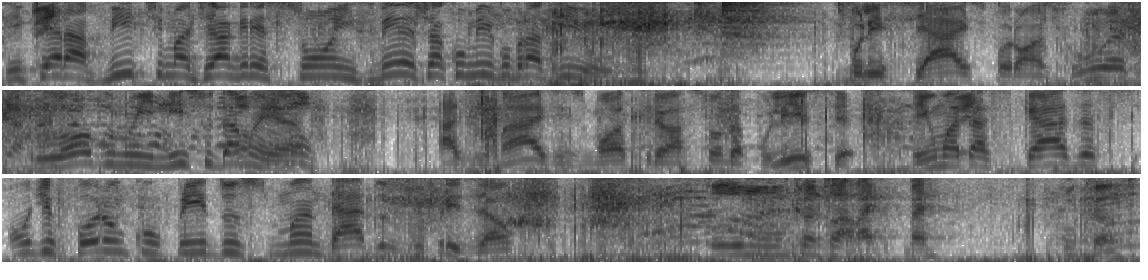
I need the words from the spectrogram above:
e que era vítima de agressões. Veja comigo, Brasil. Policiais foram às ruas logo no início da manhã. As imagens mostram a ação da polícia em uma das casas onde foram cumpridos mandados de prisão. Todo mundo no canto lá, vai, vai. No canto.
